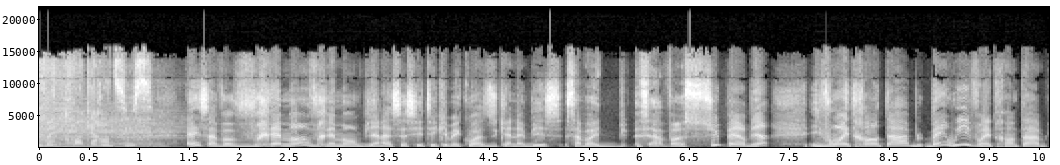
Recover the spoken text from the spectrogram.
2346. Hey, ça va vraiment, vraiment bien, la Société québécoise du cannabis. Ça va être, ça va super bien. Ils vont être rentables. Ben oui, ils vont être rentables.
